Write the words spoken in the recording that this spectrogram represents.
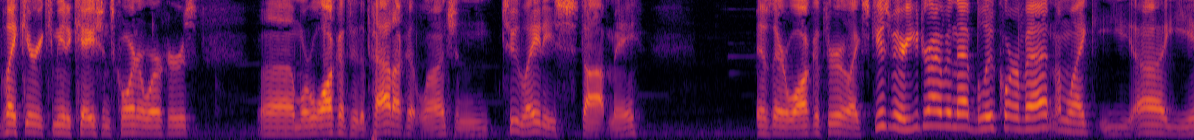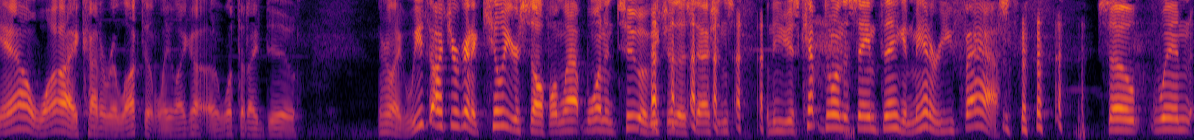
Lake Erie Communications corner workers um, were walking through the paddock at lunch, and two ladies stopped me as they were walking through, like, "Excuse me, are you driving that blue Corvette?" And I'm like, uh, "Yeah, why?" Kind of reluctantly, like, uh what did I do?" They're like, "We thought you were going to kill yourself on lap one and two of each of those sessions, and then you just kept doing the same thing. And man, are you fast?" so when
